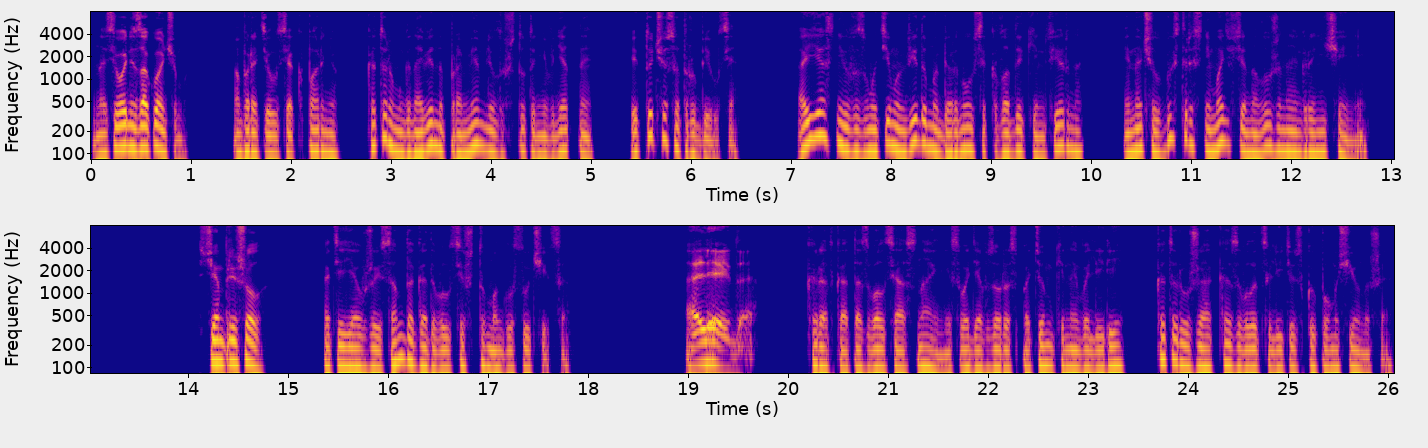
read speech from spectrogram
на сегодня закончим», — обратился к парню, который мгновенно промямлил что-то невнятное и тотчас отрубился. А я с невозмутимым видом обернулся к владыке Инферно и начал быстро снимать все наложенные ограничения. С чем пришел? Хотя я уже и сам догадывался, что могло случиться. Алейда!» Кратко отозвался Аснай, не сводя взора с Потемкиной Валерии, которая уже оказывала целительскую помощь юноше.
